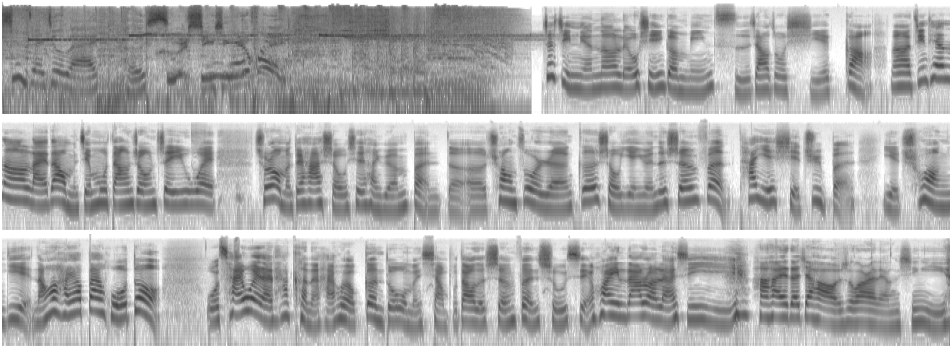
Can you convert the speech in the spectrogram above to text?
现在就来和星星约会。这几年呢，流行一个名词叫做斜杠。那今天呢，来到我们节目当中这一位，除了我们对他熟悉很原本的呃创作人、歌手、演员的身份，他也写剧本，也创业，然后还要办活动。我猜未来他可能还会有更多我们想不到的身份出现。欢迎 Lara 梁心怡，嗨嗨，大家好，我是 Lara 梁心怡。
